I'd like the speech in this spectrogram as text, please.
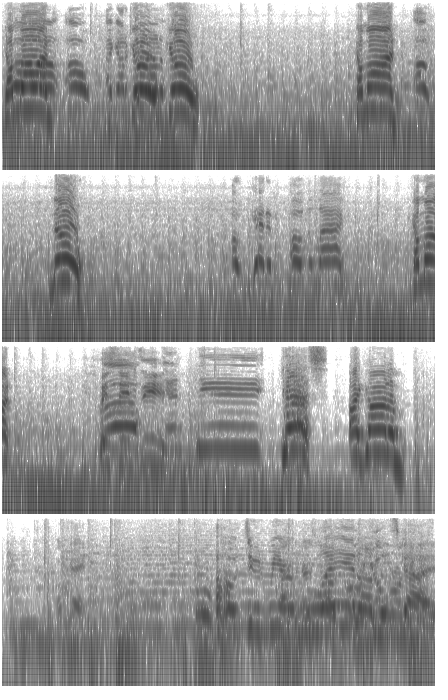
Come oh, on. Oh, oh, I gotta Go, him. go. Come on. Oh, No. oh, get him. Oh, the lag. Come on. Please, oh, TNT. TNT. Yes, I got him. Okay. Oh, dude, we are laying on this guy.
